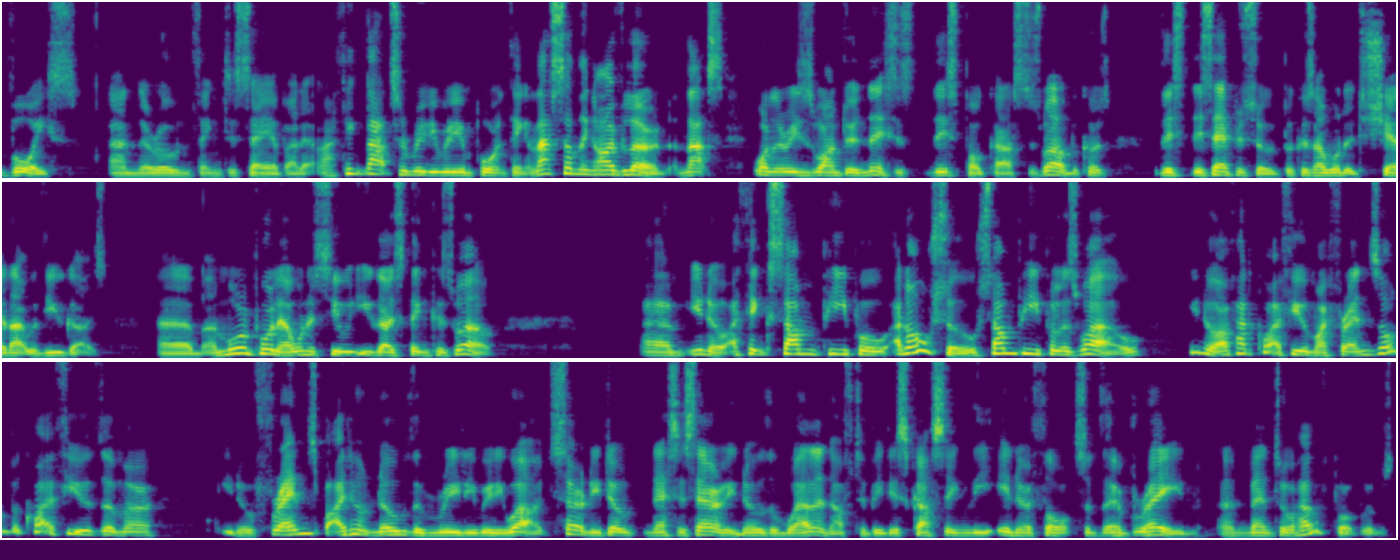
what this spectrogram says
voice and their own thing to say about it. And I think that's a really, really important thing. And that's something I've learned. And that's one of the reasons why I'm doing this is this podcast as well, because this this episode, because I wanted to share that with you guys. Um, and more importantly, I want to see what you guys think as well. Um, you know, I think some people, and also some people as well, you know, I've had quite a few of my friends on, but quite a few of them are, you know, friends, but I don't know them really, really well. I certainly don't necessarily know them well enough to be discussing the inner thoughts of their brain and mental health problems.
